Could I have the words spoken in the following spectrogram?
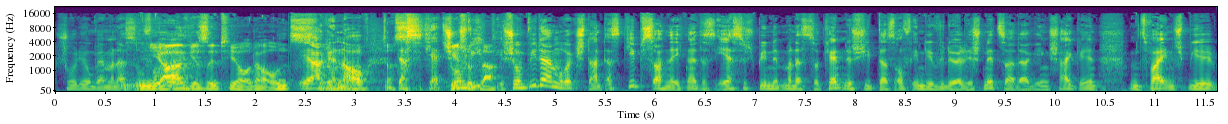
Entschuldigung, wenn man das so formuliert. Ja, wir sind hier unter uns. Ja, genau. Das, das ist jetzt schon, schon, wie, schon, wieder im Rückstand. Das gibt's doch nicht. Ne? Das erste Spiel nimmt man das zur Kenntnis, schiebt das auf individuelle Schnitzer da gegen Schalke hin. Im zweiten Spiel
